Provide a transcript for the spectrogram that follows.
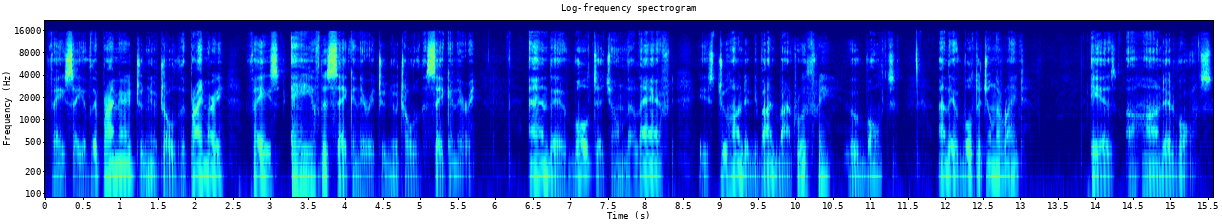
phase A of the primary to neutral of the primary, phase A of the secondary to neutral of the secondary. And the voltage on the left is 200 divided by root 3 volts, and the voltage on the right is 100 volts.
